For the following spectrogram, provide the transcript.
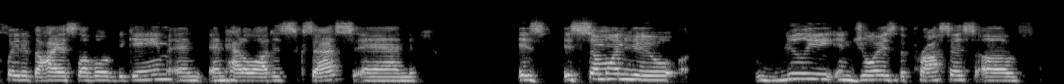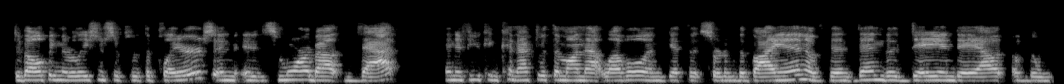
played at the highest level of the game and and had a lot of success and is is someone who really enjoys the process of developing the relationships with the players and it's more about that and if you can connect with them on that level and get the sort of the buy-in of then then the day in day out of the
